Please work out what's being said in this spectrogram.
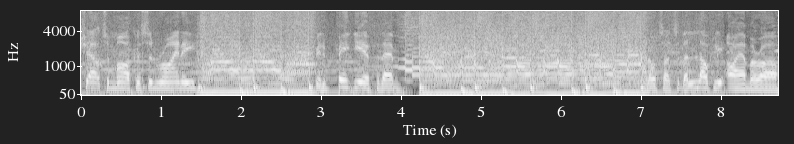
Shout out to Marcus and Reini. It's been a big year for them. And also to the lovely Aya Marar.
